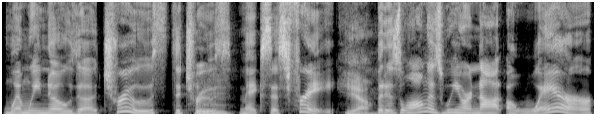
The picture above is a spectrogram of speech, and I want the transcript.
when we know the truth, the truth mm-hmm. makes us free. Yeah. But as long as we are not aware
